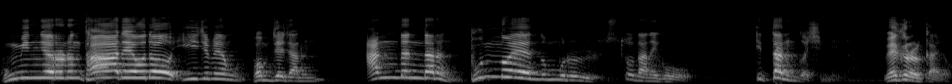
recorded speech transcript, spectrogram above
국민 여론은 다 되어도 이재명 범죄자는 안 된다는 분노의 눈물을 쏟아내고 있다는 것입니다. 왜 그럴까요?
